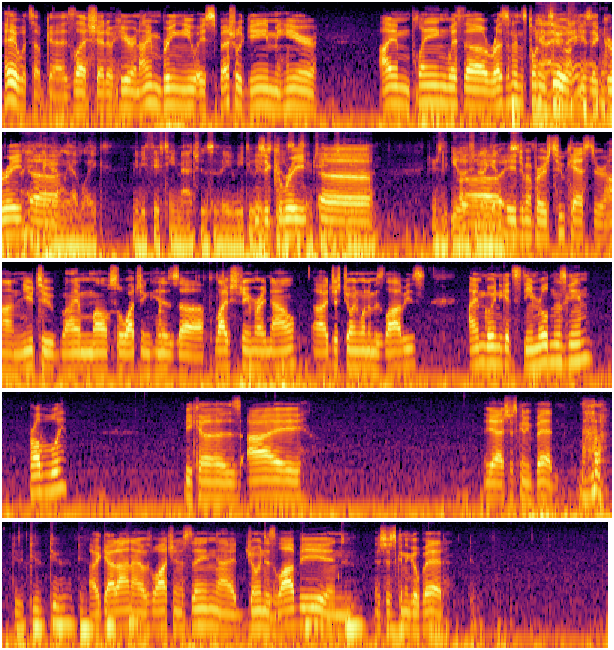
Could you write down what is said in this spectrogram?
Hey, what's up guys? Last Shadow here, and I am bringing you a special game here. I am playing with uh, Resonance 22. Yeah, I- I- he's I a great, I think I uh, only have like maybe 15 matches of AoE 2 he's a HD since they've great, changed the, uh, changed the Elo uh, shenanigans. Age of Empires 2 caster on YouTube. I am also watching his uh, live stream right now. Uh, I just joined one of his lobbies. I am going to get steamrolled in this game, probably, because I, yeah, it's just gonna be bad. Do, do, do, do, I got on, I was watching his thing, I joined his lobby, and it's just gonna go bad.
